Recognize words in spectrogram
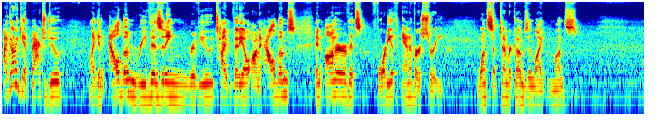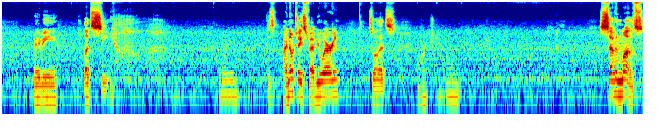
I got to get back to do like an album revisiting review type video on albums in honor of its 40th anniversary once September comes in like months. Maybe, let's see. Mm, because I know today's February, so that's March, April. Seven months.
